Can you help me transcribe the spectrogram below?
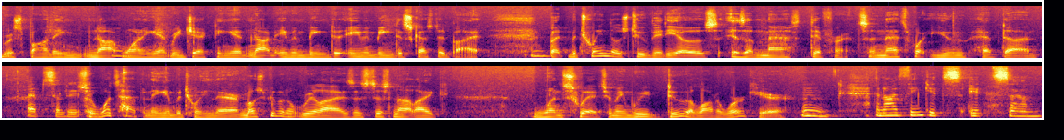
responding, not mm-hmm. wanting it, rejecting it, not even being even being disgusted by it. Mm-hmm. But between those two videos is a mass difference, and that's what you have done. Absolutely. So what's happening in between there? Most people don't realize it's just not like one switch. I mean, we do a lot of work here. Mm. And I think it's it's um,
